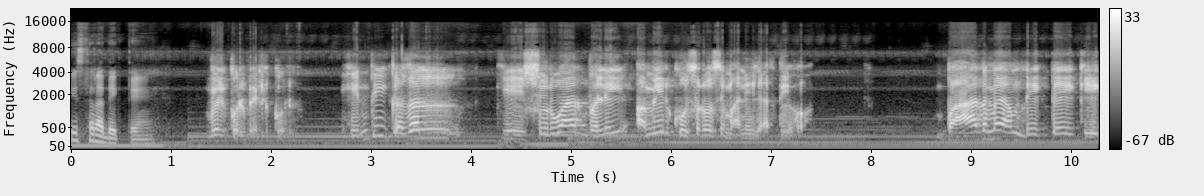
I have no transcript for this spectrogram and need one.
किस तरह देखते हैं? बिल्कुल बिल्कुल। हिंदी गज़ल की शुरुआत भले अमीर खुसरो से मानी जाती हो बाद में हम देखते हैं कि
